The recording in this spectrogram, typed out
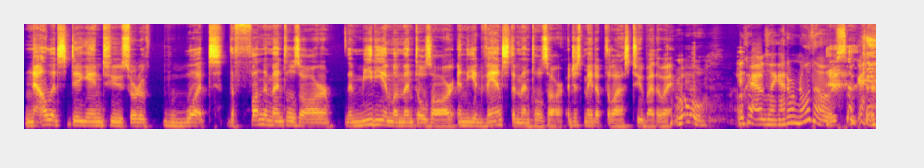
now let's dig into sort of what the fundamentals are, the medium mentals are, and the advanced mentals are. I just made up the last two, by the way. Oh, okay. I was like, I don't know those. Okay.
